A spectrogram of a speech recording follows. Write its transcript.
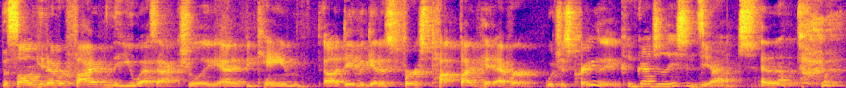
the song hit number five in the U.S. actually, and it became uh, David Guetta's first top five hit ever, which is crazy. Congratulations, Yeah, French. and it,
